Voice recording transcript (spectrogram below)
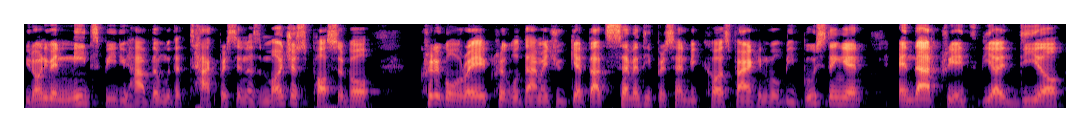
You don't even need speed. You have them with attack percent as much as possible. Critical rate, critical damage, you get that 70% because Firekin will be boosting it. And that creates the ideal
